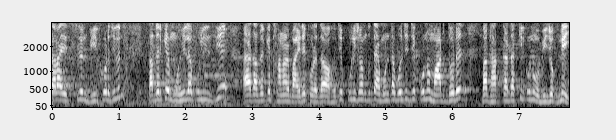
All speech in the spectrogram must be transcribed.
যারা এসেছিলেন, ভিড় করেছিলেন, তাদেরকে মহিলা পুলিশ দিয়ে তাদেরকে থানার বাইরে করে দেওয়া হয়েছে। পুলিশ অন্তত এমনটা বলছে যে কোনো মারধরের বা ধাক্কাধাক্কির কোনো অভিযোগ নেই।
